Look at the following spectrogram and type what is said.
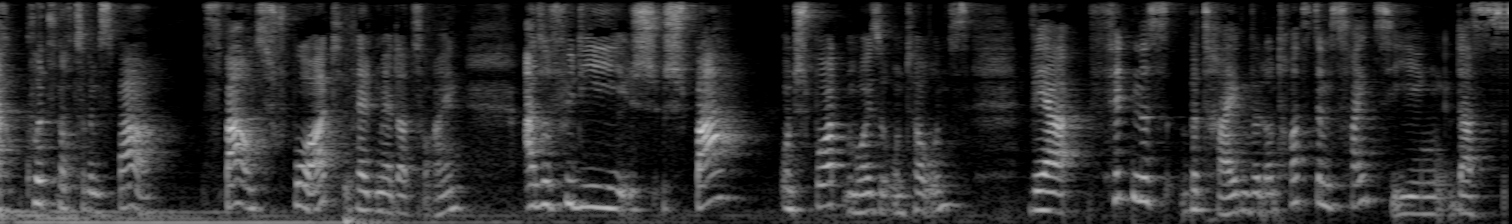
Ach, kurz noch zu dem Spa. Spa und Sport fällt mir dazu ein. Also für die Spa- und Sportmäuse unter uns Wer Fitness betreiben will und trotzdem Sightseeing, das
